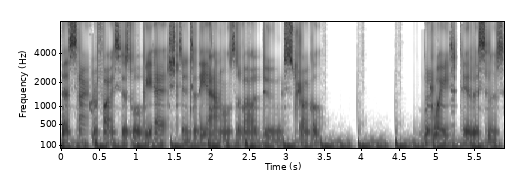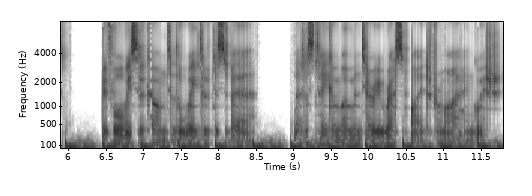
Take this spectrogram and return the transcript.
their sacrifices will be etched into the annals of our doomed struggle. But wait, dear listeners, before we succumb to the weight of despair, let us take a momentary respite from our anguish.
